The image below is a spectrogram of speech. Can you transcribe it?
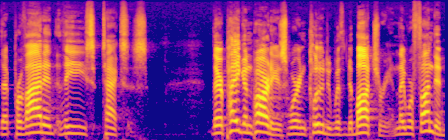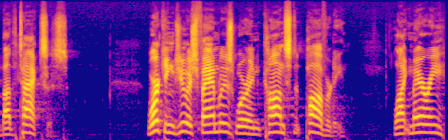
that provided these taxes. Their pagan parties were included with debauchery, and they were funded by the taxes. Working Jewish families were in constant poverty, like Mary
